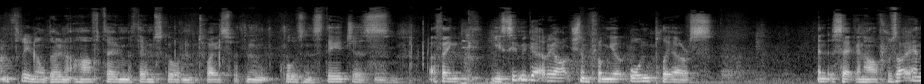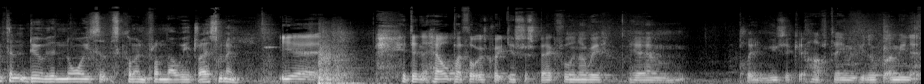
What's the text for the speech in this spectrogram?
3 0 down at half time with them scoring twice within closing stages. Mm-hmm. I think you seem to get a reaction from your own players in the second half. Was that anything to do with the noise that was coming from the away dressing room? Yeah, it didn't help. I thought it was quite disrespectful in a way, um, playing music at half time, if you know what I mean. It,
